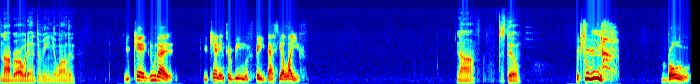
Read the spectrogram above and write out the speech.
nah, bro, I would have intervened. You wildin'. You can't do that. You can't intervene with fate. That's your life. Nah, still. What you mean? bro,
